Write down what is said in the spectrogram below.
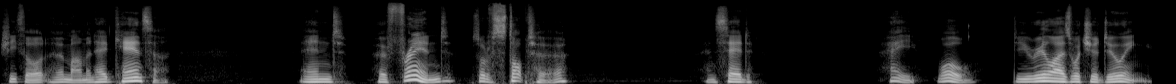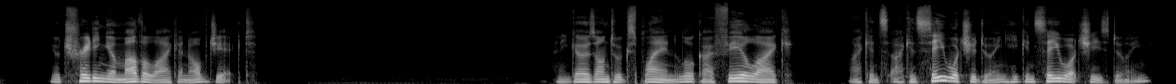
she thought her mum had had cancer. And her friend sort of stopped her and said, Hey, whoa, do you realize what you're doing? You're treating your mother like an object. And he goes on to explain, Look, I feel like I can, I can see what you're doing. He can see what she's doing.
